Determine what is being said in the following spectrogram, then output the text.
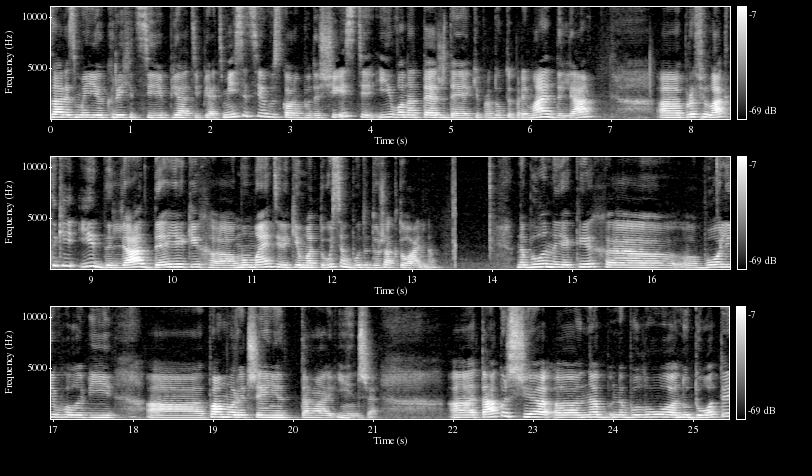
Зараз моїй крихітці 5-5 місяців, скоро буде 6, і вона теж деякі продукти приймає для профілактики і для деяких е, моментів, які матусям буде дуже актуально. Не було ніяких е, болів в голові, е, паморочень та інше. Також ще е, не, було нудоти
